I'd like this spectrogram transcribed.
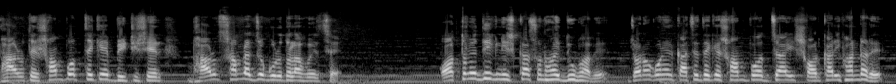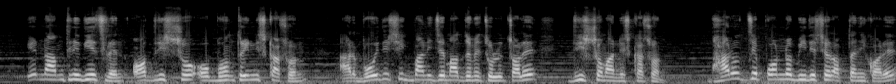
ভারতের সম্পদ থেকে ব্রিটিশের ভারত সাম্রাজ্য গড়ে তোলা হয়েছে। অর্থনৈতিক নিষ্কাশন হয় দুভাবে। জনগণের কাছে থেকে সম্পদ যায় সরকারি ভাণ্ডারে। এর নাম তিনি দিয়েছিলেন অদৃশ্য অভ্যন্তরীণ নিষ্কাশন। আর বৈদেশিক বাণিজ্যের মাধ্যমে চলে চলে দৃশ্যমান নিষ্কাশন। ভারত যে পণ্য বিদেশে রপ্তানি করে,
